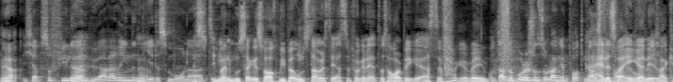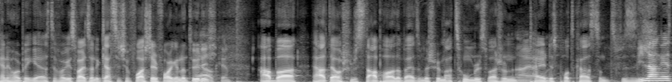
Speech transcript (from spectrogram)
Ja. Ich habe so viele Ja. Hörerinnen Ja. jedes Monat. Es, ich meine, ich muss sagen, es war auch wie bei uns damals die erste Folge, eine etwas holprige erste Folge bei ihm. Und das, obwohl er schon so lange Podcast Nein, es war, eh gar nicht, war keine holprige erste Folge. Es war halt so eine klassische Vorstellfolge natürlich. Ja, okay. Aber er hatte auch schon Star Power dabei, zum Beispiel Mats Hummels war schon Ah, Teil gut. des Podcasts. Und Wie lange?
